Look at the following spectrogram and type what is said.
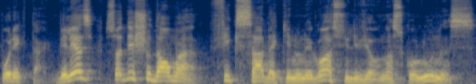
por hectare, beleza? Só deixa eu dar uma fixada aqui no negócio, Livião, nas colunas.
